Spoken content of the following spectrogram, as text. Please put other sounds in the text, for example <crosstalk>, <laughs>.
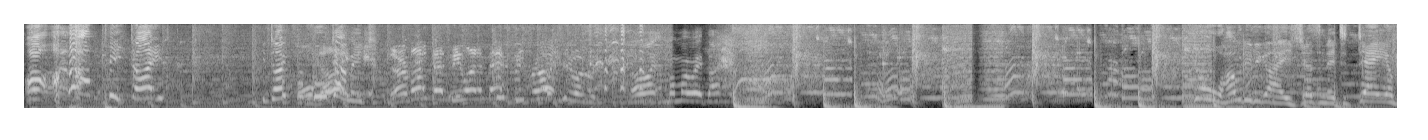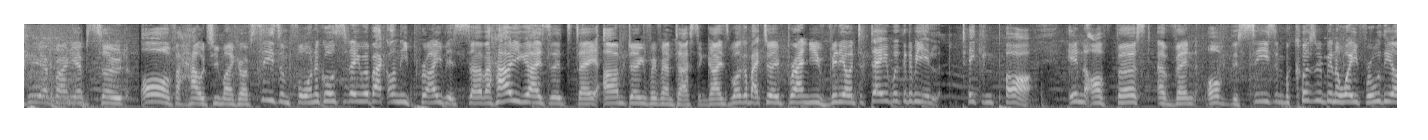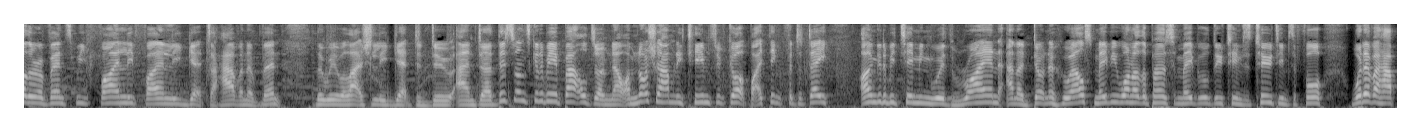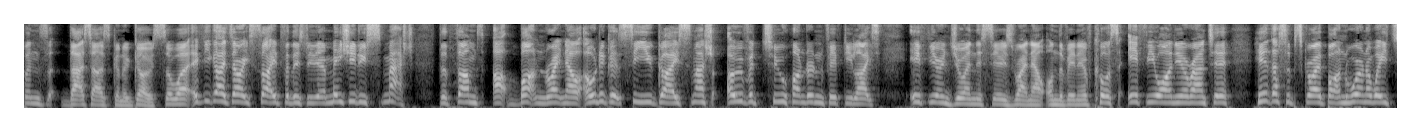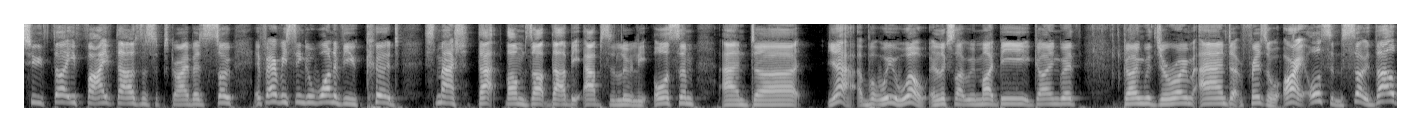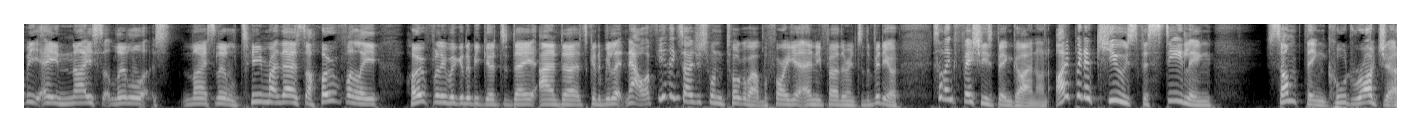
Oh, <laughs> oh, Pete died. He died for oh, full damage. Never mind, then we let him back. Keep going to him. All right, I'm on my way back. Yo, how do you guys? Jason here. Today I'll be a brand new episode of How to Minecraft Season 4. And of course, today we're back on the private server. How are you guys doing today? I'm doing very fantastic, guys. Welcome back to a brand new video. And today we're going to be taking part in our first event of the season. Because we've been away for all the other events, we finally, finally get to have an event that we will actually get to do. And uh, this one's going to be a Battle Dome. Now, I'm not sure how many teams we've got, but I think for today, I'm going to be teaming with Ryan, and I don't know who else. Maybe one other person. Maybe we'll do teams of two, teams of four. Whatever happens, that's how it's going to go. So uh, if you guys are excited for this video, make sure you do smash the thumbs up button right now. I want to see you guys smash over 250 likes if you're enjoying this series right now on the video. Of course, if you are new around here, hit that subscribe button. We're on our way to 35,000 subscribers. So if every single one of you could smash that thumbs up, that would be absolutely awesome. And uh, yeah, but we will. It looks like we might be going with going with Jerome and Frizzle. All right, awesome. So that'll be a nice little, nice little team right there. So hopefully, hopefully we're going to be good today and uh, it's going to be lit. Now, a few things I just want to talk about before I get any further into the video. Something fishy's been going on. I've been accused for stealing something called Roger.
